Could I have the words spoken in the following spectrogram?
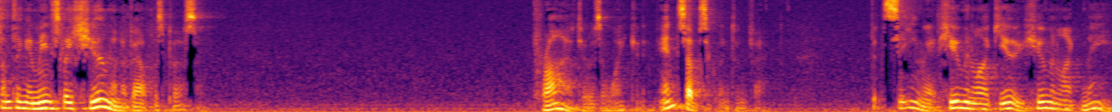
Something immensely human about this person. Prior to his awakening, and subsequent, in fact. But seeing that, human like you, human like me,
